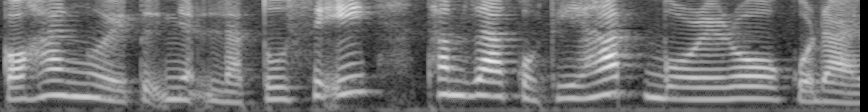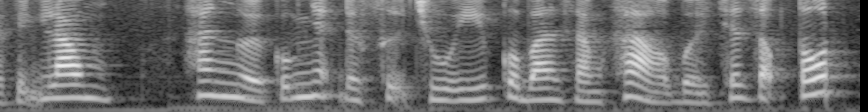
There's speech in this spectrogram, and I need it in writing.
có hai người tự nhận là tu sĩ tham gia cuộc thi hát Bolero của Đài Vĩnh Long. Hai người cũng nhận được sự chú ý của ban giám khảo bởi chất giọng tốt.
